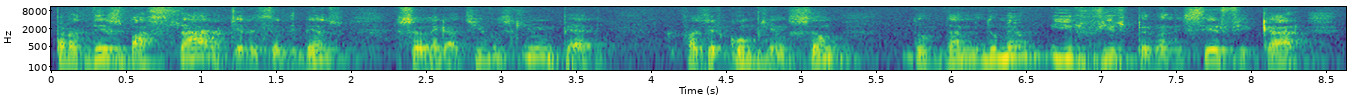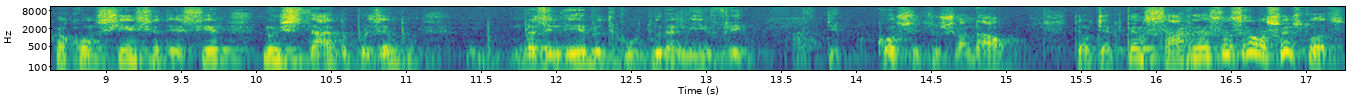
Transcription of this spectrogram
para desbastar aqueles elementos que são negativos que me impedem fazer compreensão do, do, meu ir, vir, permanecer, ficar com a consciência de ser no estado, por exemplo, brasileiro de cultura livre, constitucional. Então eu tenho que pensar nessas relações todas.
